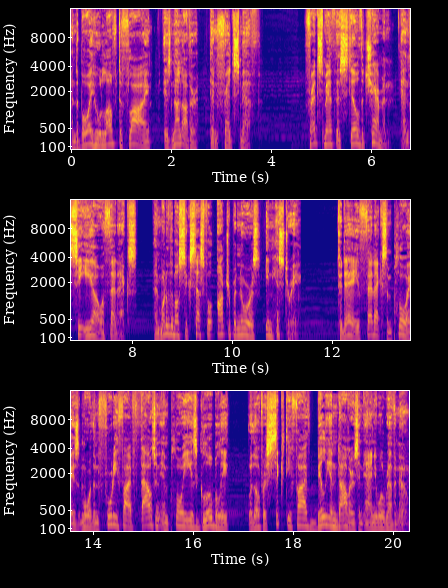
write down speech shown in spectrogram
and the boy who loved to fly is none other than Fred Smith. Fred Smith is still the chairman and CEO of FedEx and one of the most successful entrepreneurs in history. Today, FedEx employs more than 45,000 employees globally with over $65 billion in annual revenue.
